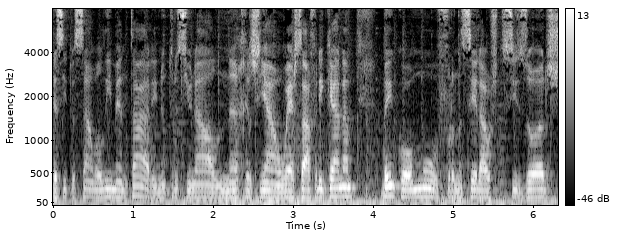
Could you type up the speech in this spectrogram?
a situação alimentar e nutricional na região oeste africana, bem como fornecer aos decisores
